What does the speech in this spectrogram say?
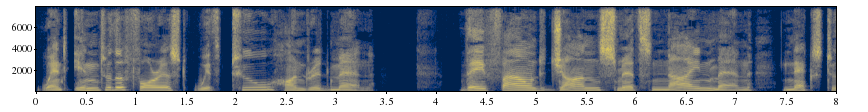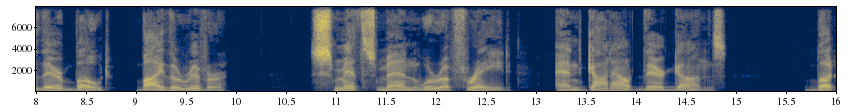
went into the forest with two hundred men. They found John Smith's nine men next to their boat by the river. Smith's men were afraid and got out their guns. But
